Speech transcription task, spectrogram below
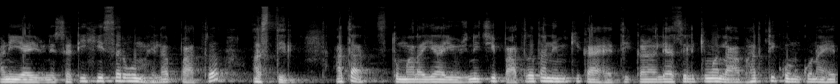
आणि या योजनेसाठी ही सर्व महिला पात्र असतील. आता तुम्हाला या योजनेची पात्रता नेमकी काय आहे? ती कळाली असेल किंवा लाभार्थी कोण कोण आहेत?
